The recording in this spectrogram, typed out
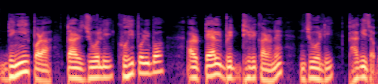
ডিঙিৰ পৰা তাৰ জুৱলি খহি পৰিব আৰু তেল বৃদ্ধিৰ কাৰণে জুৱলি ভাগি যাব।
